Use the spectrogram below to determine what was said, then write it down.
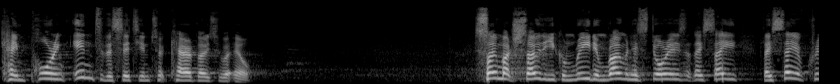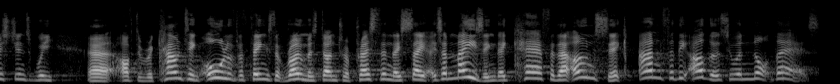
came pouring into the city and took care of those who were ill. So much so that you can read in Roman historians that they say, they say of Christians, we, uh, after recounting all of the things that Rome has done to oppress them, they say it's amazing they care for their own sick and for the others who are not theirs.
